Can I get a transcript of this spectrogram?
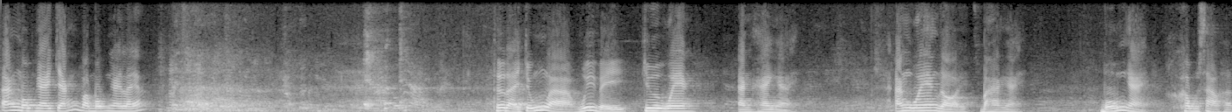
Ăn một ngày chẳng và một ngày lẻ. Thưa đại chúng là quý vị chưa quen ăn hai ngày ăn quen rồi, ba ngày. Bốn ngày, không sao hết.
